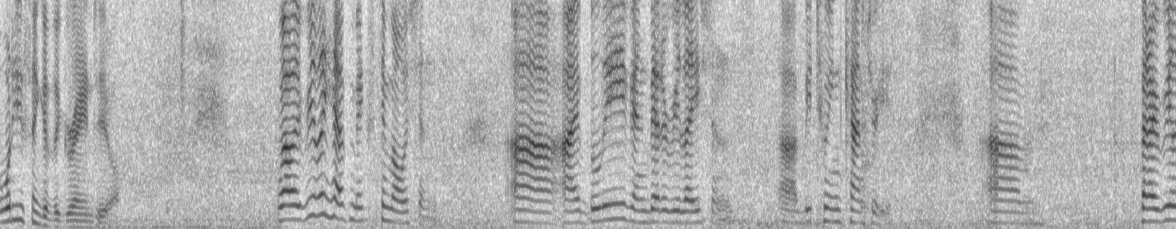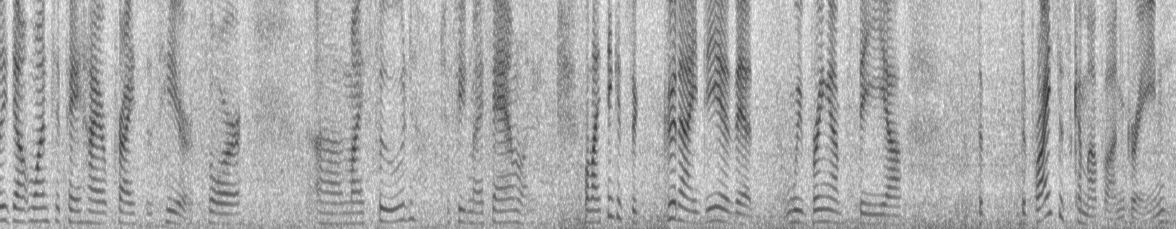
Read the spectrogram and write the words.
What do you think of the grain deal? Well, I really have mixed emotions. Uh, I believe in better relations uh, between countries. Um, but I really don't want to pay higher prices here for uh, my food to feed my family. Well, I think it's a good idea that we bring up the, uh, the, the prices come up on grain.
